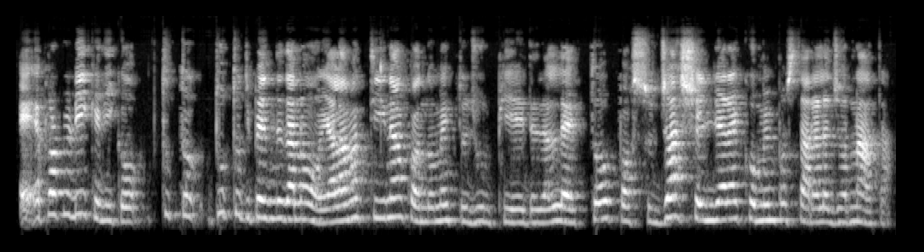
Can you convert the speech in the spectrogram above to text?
E è proprio lì che dico, tutto, tutto dipende da noi. Alla mattina, quando metto giù il piede dal letto, posso già scegliere come impostare la giornata.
